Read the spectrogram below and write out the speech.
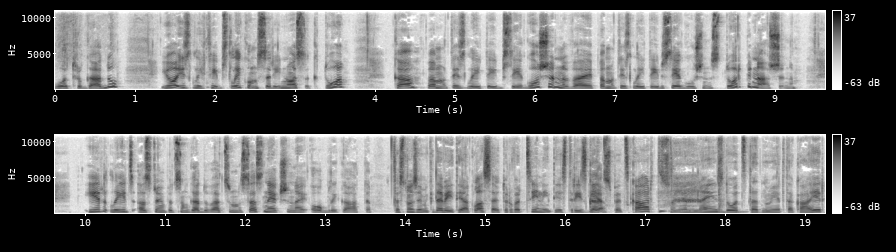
otru gadu, jo izglītības likums arī nosaka to, ka pamatizglītības iegūšana vai pamatizglītības iegūšanas turpināšana ir līdz 18 gadu vecuma sasniegšanai obligāta. Tas nozīmē, ka 9. klasē tur var cīnīties trīs gadus Jā. pēc kārtas, un, ja nu neizdodas, tad nu ir tā kā ir.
